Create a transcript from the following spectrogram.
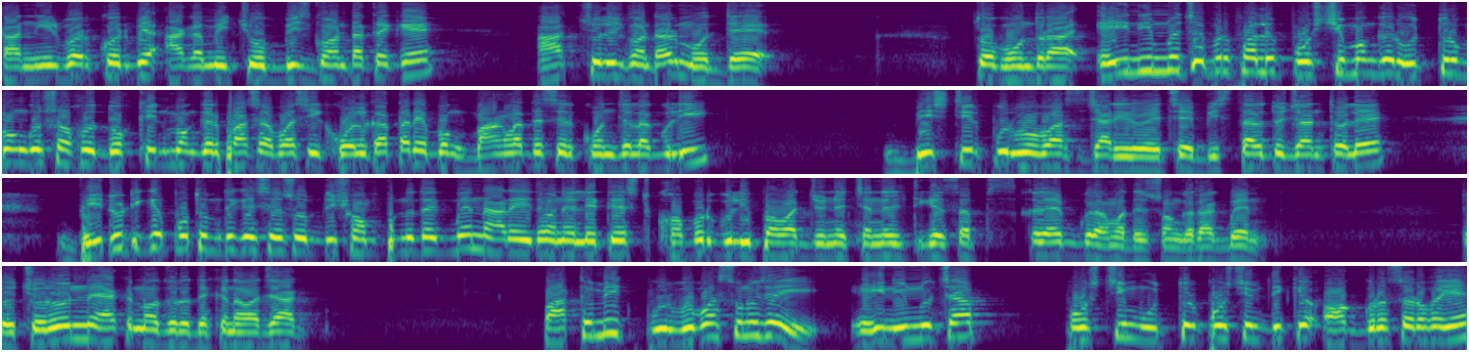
তা নির্ভর করবে আগামী চব্বিশ ঘণ্টা থেকে আটচল্লিশ ঘণ্টার মধ্যে। তো বন্ধুরা, এই নিম্নচাপের ফলে পশ্চিমবঙ্গের উত্তরবঙ্গ সহ দক্ষিণবঙ্গের পাশাপাশি কলকাতার এবং বাংলাদেশের কোন জেলাগুলি বৃষ্টির পূর্বাভাস জারি রয়েছে বিস্তারিত জানতে হলে ভিডিওটিকে প্রথম থেকে শেষ অবধি সম্পূর্ণ দেখবেন আর এই ধরনের লেটেস্ট খবরগুলি পাওয়ার জন্য চ্যানেলটিকে সাবস্ক্রাইব করে আমাদের সঙ্গে থাকবেন। তো চলুন এক নজরে দেখে নেওয়া যাক। প্রাথমিক পূর্বাভাস অনুযায়ী এই নিম্নচাপ পশ্চিম, উত্তর পশ্চিম দিকে অগ্রসর হয়ে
